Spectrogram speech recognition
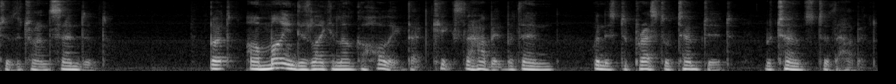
to the transcendent. But our mind is like an alcoholic that kicks the habit, but then, when it's depressed or tempted, returns to the habit.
